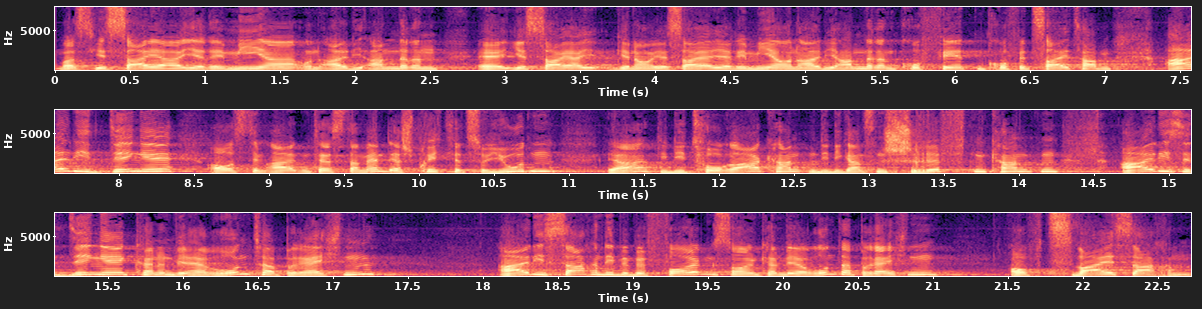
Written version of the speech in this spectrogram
was Jesaja, Jeremia und all die anderen, äh, Jesaja, genau, Jesaja, Jeremia und all die anderen Propheten prophezeit haben, all die Dinge aus dem Alten Testament, er spricht hier zu Juden, ja, die die Torah kannten, die die ganzen Schriften kannten, all diese Dinge können wir herunterbrechen, all die Sachen, die wir befolgen sollen, können wir herunterbrechen auf zwei Sachen.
